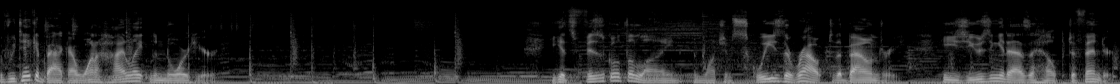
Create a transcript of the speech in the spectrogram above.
If we take it back, I want to highlight Lenoir here. He gets physical at the line and watch him squeeze the route to the boundary. He's using it as a help defender,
